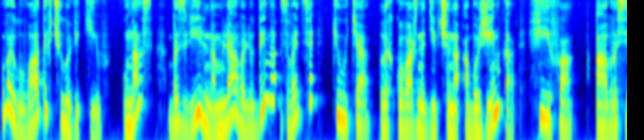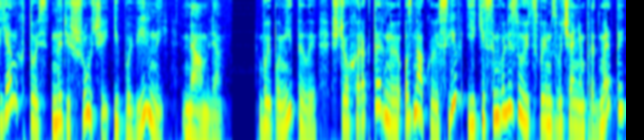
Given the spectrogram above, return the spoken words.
вайлуватих чоловіків. У нас безвільна, млява людина зветься тютя, легковажна дівчина або жінка фіфа, а в росіян хтось нерішучий і повільний мямля. Ви помітили, що характерною ознакою слів, які символізують своїм звучанням предмети,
